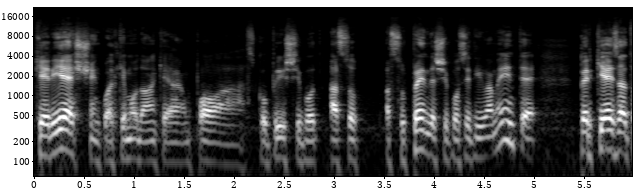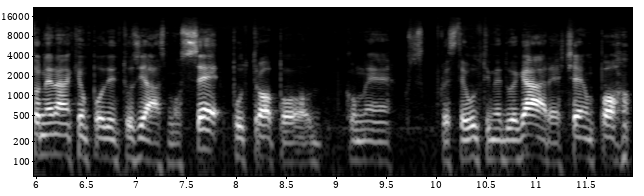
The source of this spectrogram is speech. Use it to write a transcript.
che riesce in qualche modo anche un po' a scoprirsi, a, so, a sorprenderci positivamente, per Chiesa tornerà anche un po' di entusiasmo. Se purtroppo, come queste ultime due gare, c'è un po'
